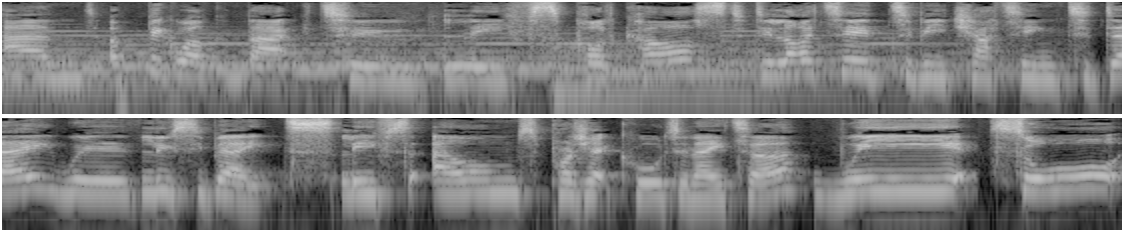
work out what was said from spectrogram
and a big welcome back to Leaf's podcast. Delighted to be chatting today with Lucy Bates, Leaf's Elms project coordinator. We saw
